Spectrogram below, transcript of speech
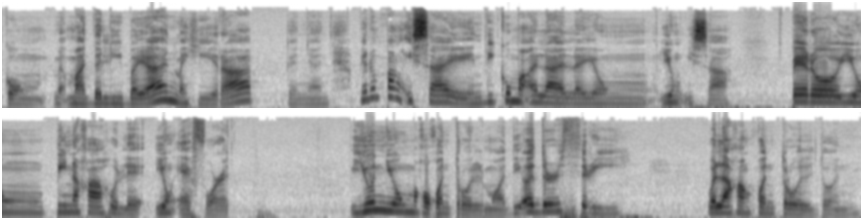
kung ma- madali ba yan, mahirap, ganyan. Meron pang isa eh, hindi ko maalala yung, yung isa. Pero yung pinakahuli, yung effort. Yun yung makokontrol mo. The other three, wala kang control doon.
